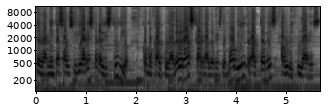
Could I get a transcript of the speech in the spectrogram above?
herramientas auxiliares para el estudio, como calculadoras, cargadores de móvil, ratones, auriculares.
